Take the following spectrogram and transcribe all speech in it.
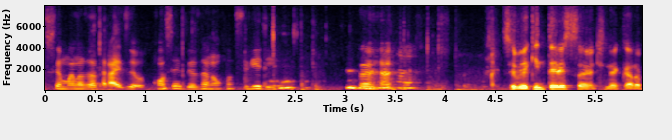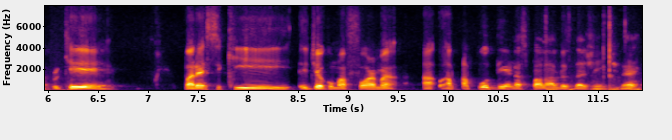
semanas atrás eu com certeza não conseguiria. Você vê que interessante, né, cara? Porque parece que, de alguma forma, há poder nas palavras da gente, né?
